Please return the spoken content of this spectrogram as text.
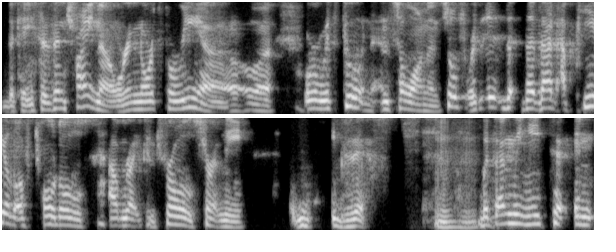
the cases in China or in North Korea or, or with Putin and so on and so forth. It- th- that that appeal of total outright control certainly exists. Mhm. But then we need to, in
